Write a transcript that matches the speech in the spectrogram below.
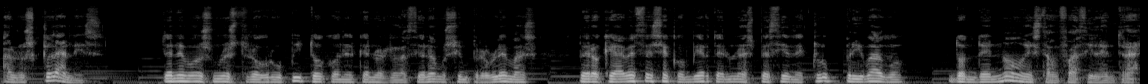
a los clanes, tenemos nuestro grupito con el que nos relacionamos sin problemas, pero que a veces se convierte en una especie de club privado donde no es tan fácil entrar.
